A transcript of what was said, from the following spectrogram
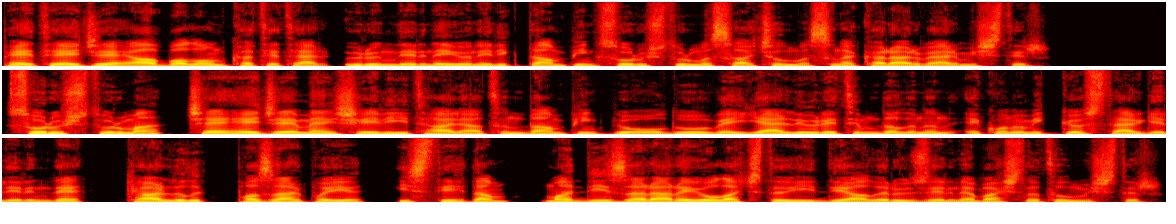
PTCA balon kateter ürünlerine yönelik dumping soruşturması açılmasına karar vermiştir. Soruşturma, ÇHC menşeli ithalatın dumpingli olduğu ve yerli üretim dalının ekonomik göstergelerinde, karlılık, pazar payı, istihdam, maddi zarara yol açtığı iddiaları üzerine başlatılmıştır.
